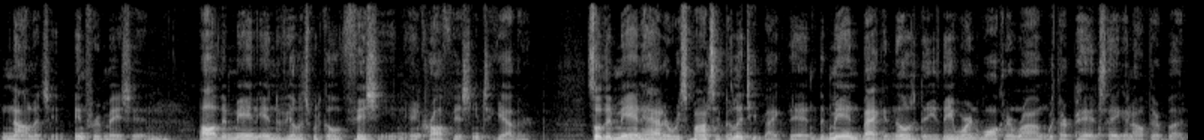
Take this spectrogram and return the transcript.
knowledge and information. Mm-hmm. All the men in the village would go fishing and crawfishing together. So the men had a responsibility back then. The men back in those days, they weren't walking around with their pants hanging off their butt.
